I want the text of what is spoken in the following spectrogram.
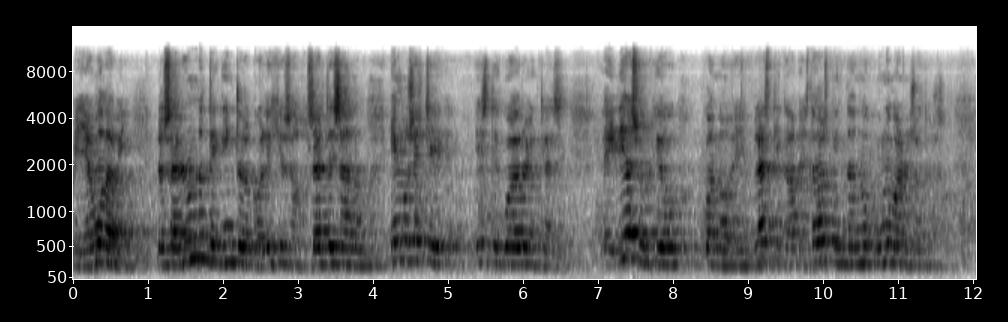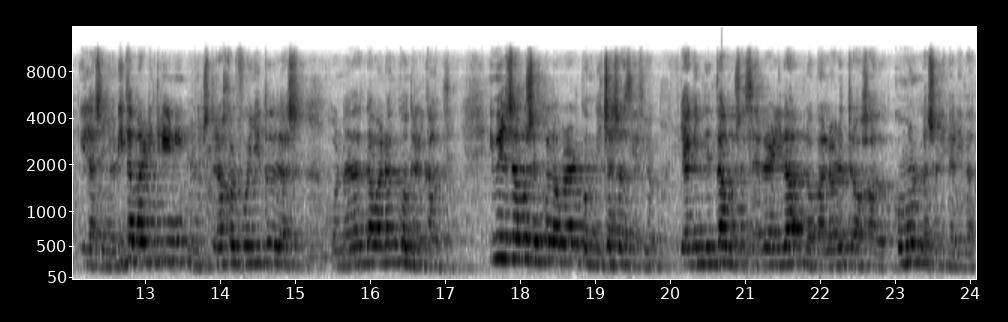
me llamo David. Los alumnos de quinto del Colegio San José Artesano hemos hecho este cuadro en clase. La idea surgió cuando en plástica estábamos pintando uno para nosotros y la señorita Maritrini nos trajo el folleto de las jornadas de Abarán contra el cáncer y pensamos en colaborar con dicha asociación, ya que intentamos hacer realidad los valores trabajados, como la solidaridad.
